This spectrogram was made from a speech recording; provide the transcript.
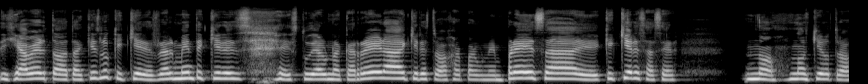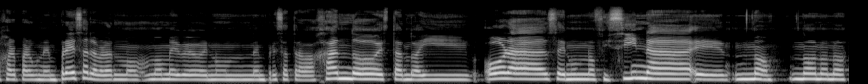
dije, a ver, Tata, ¿qué es lo que quieres? ¿Realmente quieres estudiar una carrera? ¿Quieres trabajar para una empresa? Eh, ¿Qué quieres hacer? No, no quiero trabajar para una empresa, la verdad no, no me veo en una empresa trabajando, estando ahí horas, en una oficina, eh, no, no, no, no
